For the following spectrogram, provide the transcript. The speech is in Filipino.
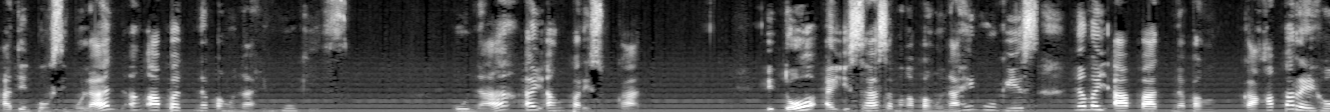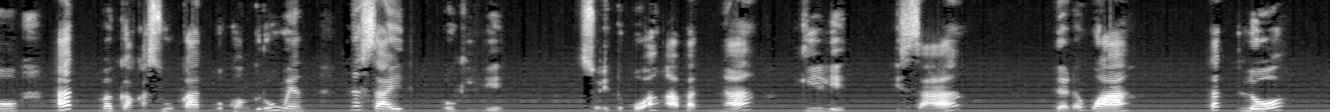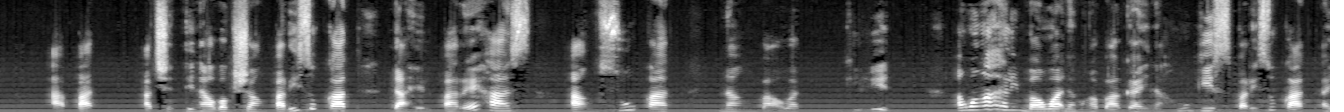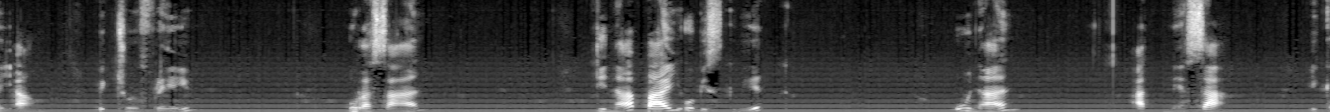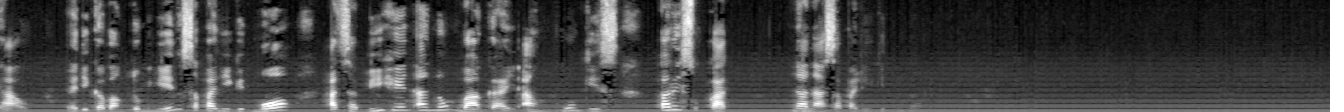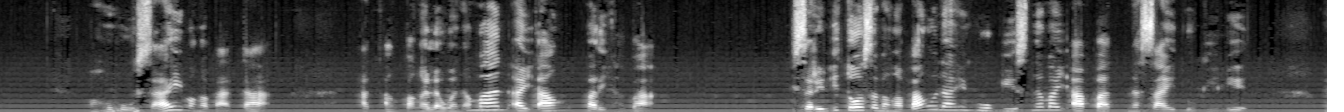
Atin pong simulan ang apat na pangunahing hugis. Una ay ang parisukat. Ito ay isa sa mga pangunahing hugis na may apat na pangkakapareho at magkakasukat o congruent na side o gilid. So ito po ang apat na gilid. Isa, dalawa, tatlo, apat. At tinawag siyang parisukat dahil parehas ang sukat ng bawat gilid. Ang mga halimbawa ng mga bagay na hugis parisukat ay ang picture frame, orasan, tinapay o biskwit, unan, at mesa. Ikaw, pwede ka bang tumingin sa paligid mo at sabihin anong bagay ang hugis parisukat na nasa paligid mahuhusay mga bata. At ang pangalawa naman ay ang parihaba. Isa rin ito sa mga pangunahing hugis na may apat na side o gilid.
